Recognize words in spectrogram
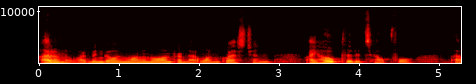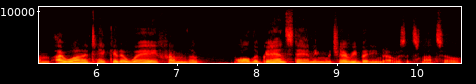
I don't know. I've been going on and on from that one question. I hope that it's helpful. Um, I want to take it away from the all the grandstanding, which everybody knows. It's not so.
